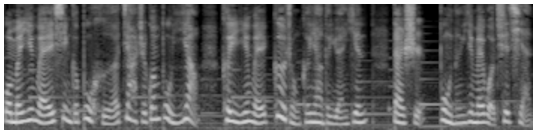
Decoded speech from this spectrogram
我们因为性格不合、价值观不一样，可以因为各种各样的原因，但是不能因为我缺钱。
